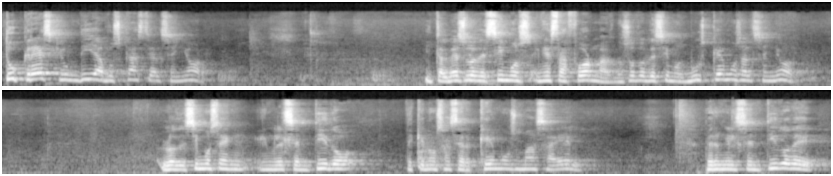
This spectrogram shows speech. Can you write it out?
Tú crees que un día buscaste al Señor. Y tal vez lo decimos en esta forma. Nosotros decimos, busquemos al Señor. Lo decimos en, en el sentido de que nos acerquemos más a Él. Pero en el sentido de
